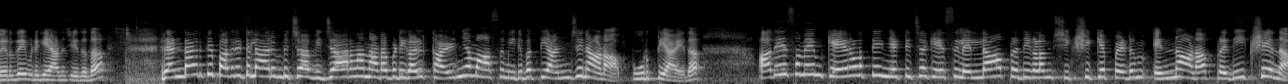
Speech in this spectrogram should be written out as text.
വെറുതെ വിടുകയാണ് ചെയ്തത്. രണ്ടായിരത്തി പതിനെട്ടിൽ ആരംഭിച്ച വിചാരണ നടപടികൾ കഴിഞ്ഞ മാസം ഇരുപത്തി അഞ്ചിനാണ് പൂർത്തിയായത്. അതേസമയം കേരളത്തെ ഞെട്ടിച്ച കേസിൽ എല്ലാ പ്രതികളും ശിക്ഷിക്കപ്പെടും എന്നാണ് പ്രതീക്ഷയെന്ന്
